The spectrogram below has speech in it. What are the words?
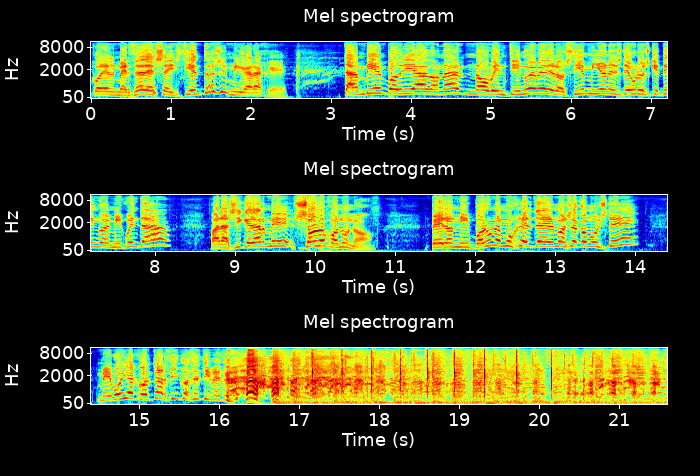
con el Mercedes 600 en mi garaje. También podría donar 99 de los 100 millones de euros que tengo en mi cuenta para así quedarme solo con uno. Pero ni por una mujer tan hermosa como usted me voy a cortar 5 centímetros.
